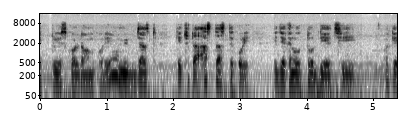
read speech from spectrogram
একটু স্কল ডাউন করি, আমি জাস্ট কিছুটা আস্তে আস্তে করি। এই যে এখানে উত্তর দিয়েছি ওকে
